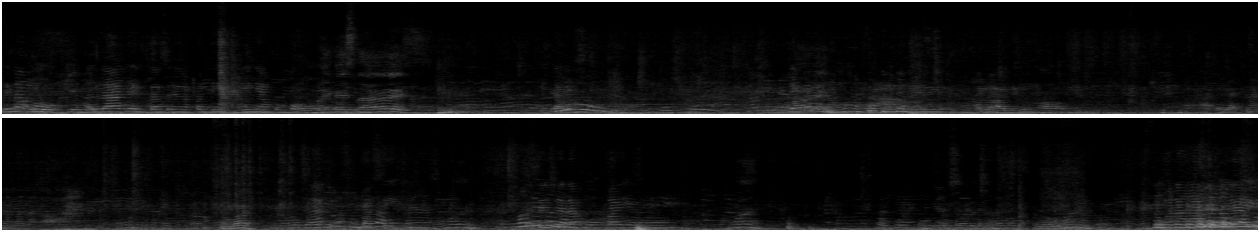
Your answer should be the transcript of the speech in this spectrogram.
Tignan mo. Ang lalim. Tapos ay nakadini ako po oh. May guys Laris. Kita mo. Na mo. Ang lalim nga. eh. Mamay. Sana, pasina. Pasensya na po kayo. Mamay. Gusto mo na nga po kayo.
